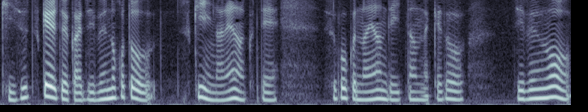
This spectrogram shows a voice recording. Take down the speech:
傷つけるというか自分のことを好きになれなくてすごく悩んでいたんだけど自分を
